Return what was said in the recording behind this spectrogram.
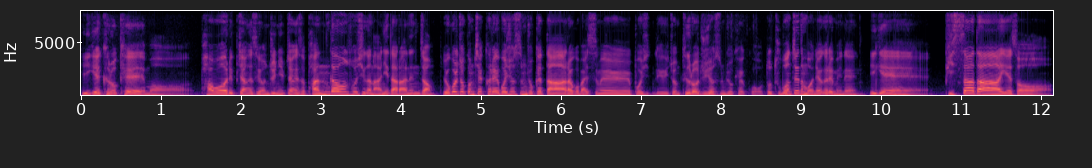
이게 그렇게 뭐 파월 입장에서 연준 입장에서 반가운 소식은 아니다라는 점 요걸 조금 체크를 해보셨으면 좋겠다라고 말씀을 보시, 좀 들어주셨으면 좋겠고 또 두 번째는 뭐냐 그러면은 이게 비싸다에서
